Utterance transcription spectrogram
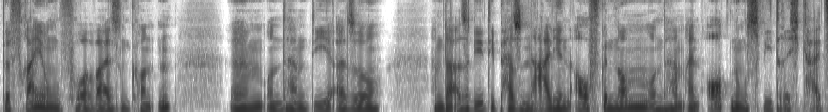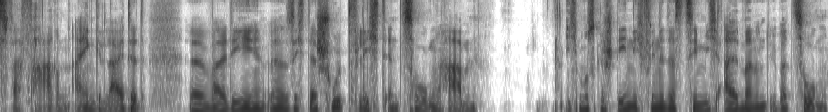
Befreiung vorweisen konnten ähm, und haben die also haben da also die, die Personalien aufgenommen und haben ein Ordnungswidrigkeitsverfahren eingeleitet, äh, weil die äh, sich der Schulpflicht entzogen haben. Ich muss gestehen, ich finde das ziemlich albern und überzogen.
